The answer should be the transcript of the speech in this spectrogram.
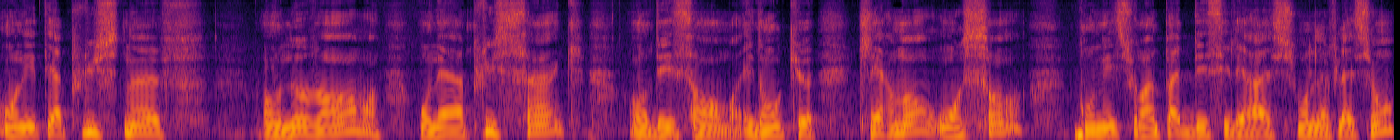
on était à plus 9 en novembre, on est à plus 5 en décembre. Et donc, euh, clairement, on sent qu'on est sur un pas de décélération de l'inflation.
